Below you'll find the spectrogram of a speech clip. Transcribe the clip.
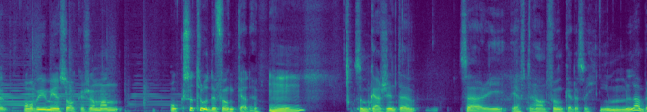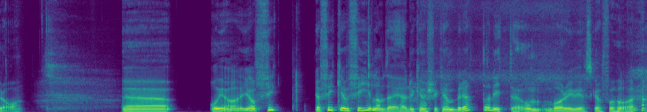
eh, har vi ju med saker som man också trodde funkade. Mm. Som kanske inte så här i efterhand funkade så himla bra. Eh, och jag, jag, fick, jag fick en fil av dig här. Du kanske kan berätta lite om vad det är vi ska få höra.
